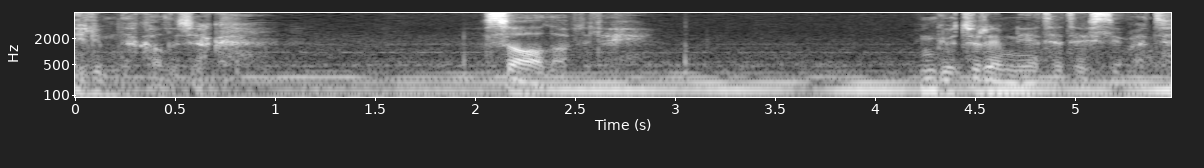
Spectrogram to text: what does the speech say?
Elimde kalacak. Sağ ol Abdüley. Götür emniyete teslim et.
